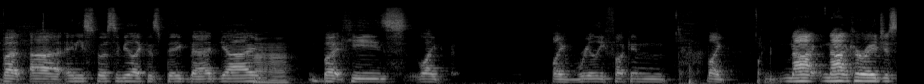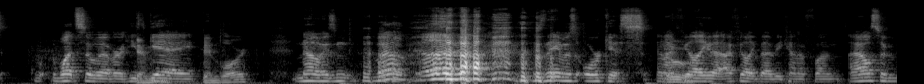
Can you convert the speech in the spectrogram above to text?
but uh, and he's supposed to be like this big bad guy, Uh-huh. but he's like, like really fucking like not not courageous whatsoever. He's Bim- gay. Bimblor. No, his well, his name is Orcus, and I feel like that. I feel like that'd be kind of fun. I also,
